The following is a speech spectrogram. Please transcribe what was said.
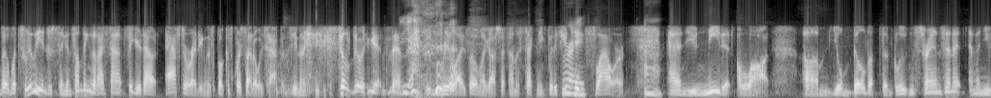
but what's really interesting and something that I found figured out after writing this book, of course that always happens. You know, you're still doing it and then Yeah. realize, oh my gosh, I found this technique. But if you Right. take flour and you knead it a lot, um, you'll build up the gluten strands in it, and then you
